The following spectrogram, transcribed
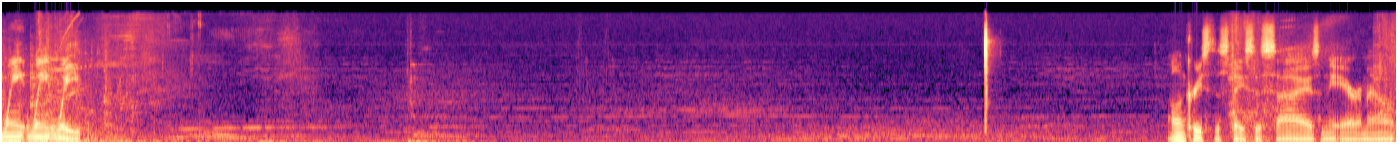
wait, wait, wait. Increase the stasis size and the air amount.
